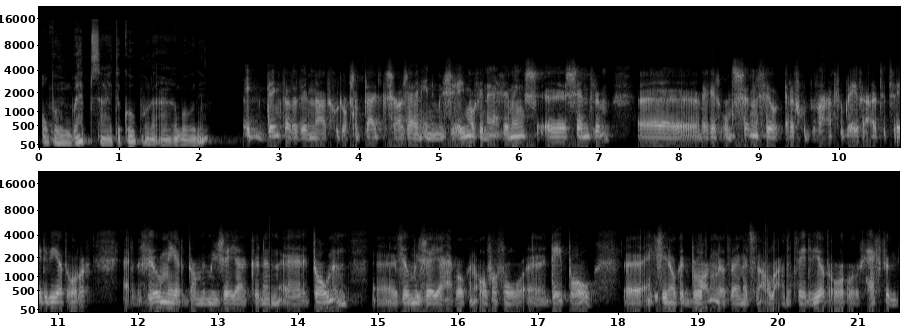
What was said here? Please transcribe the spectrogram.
op een website te koop worden aangeboden? Ik denk dat het inderdaad goed op zijn plek zou zijn in een museum of in een herinneringscentrum. Uh, er is ontzettend veel erfgoed bewaard gebleven uit de Tweede Wereldoorlog. Eigenlijk veel meer dan de musea kunnen uh, tonen. Uh, veel musea hebben ook een overvol depot. En gezien ook het belang dat wij met z'n allen aan de Tweede Wereldoorlog hechten,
